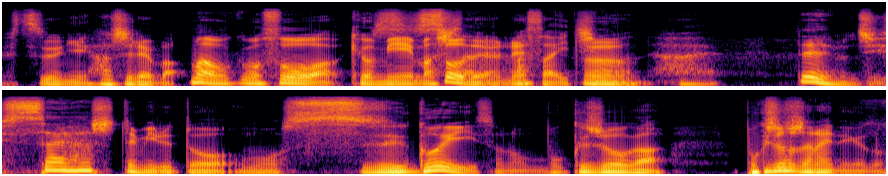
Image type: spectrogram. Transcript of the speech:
普通に走れば。まあ僕もそうは今日見えましたね。そうだよね朝一番で。はい。で、実際走ってみると、もうすごい、その牧場が、牧場じゃないんだけど、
